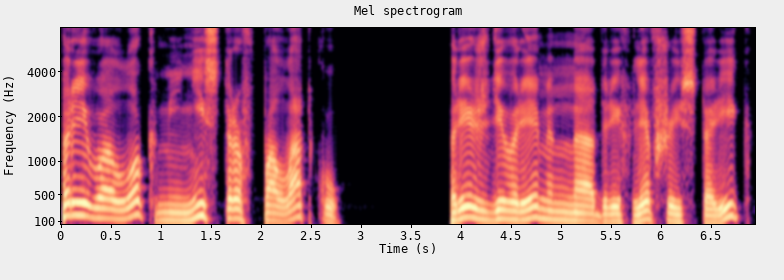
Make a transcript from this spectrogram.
приволок министра в палатку. Преждевременно одрехлевший старик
